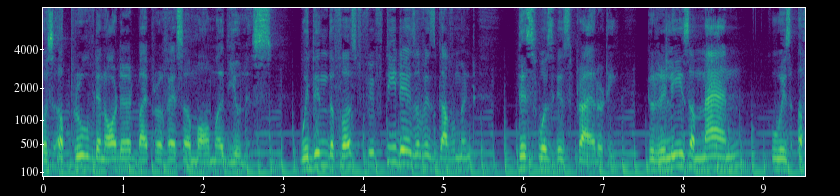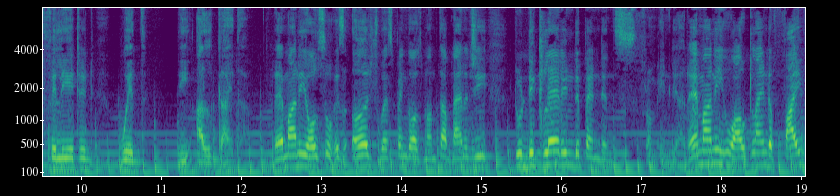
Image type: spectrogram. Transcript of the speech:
was approved and ordered by Professor Mohammad Yunus. Within the first 50 days of his government, this was his priority to release a man who is affiliated with the Al Qaeda. Rahmani also has urged West Bengal's Mamta Banerjee to declare independence from India. Rahmani, who outlined a five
